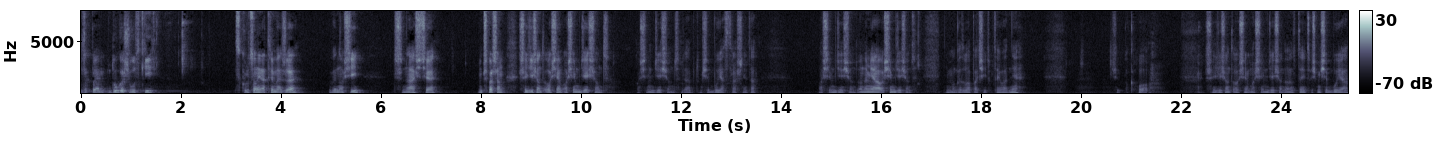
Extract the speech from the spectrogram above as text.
że tak powiem, długość łuski skróconej na trymerze wynosi 13, przepraszam, 68, 80. 80, ja, tu się buja strasznie ta 80. Ona miała 80. Nie mogę złapać jej tutaj ładnie. Około 68, 80. O, tutaj coś mi się buja.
